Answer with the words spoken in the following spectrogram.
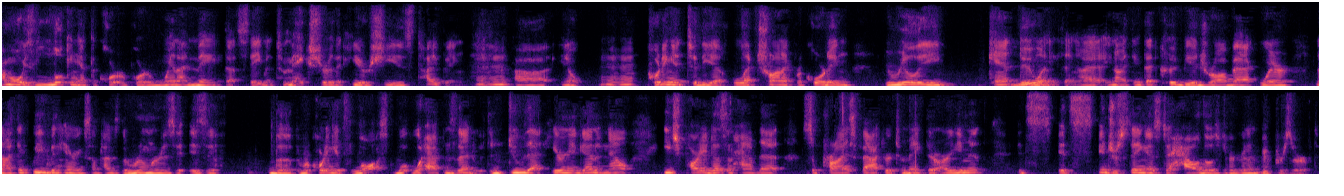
I'm always looking at the court reporter when I make that statement to make sure that he or she is typing. Mhm, Uh, you know, mhm. putting it to the electronic recording, you really can't do anything. I, you know, I think that could be a drawback where, now I think we've been hearing sometimes the rumor is, is if the, the recording gets lost, what, what happens then? Do we have to do that hearing again? And now each party doesn't have that surprise factor to make their argument. It's, it's interesting as to how those are going to be preserved.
